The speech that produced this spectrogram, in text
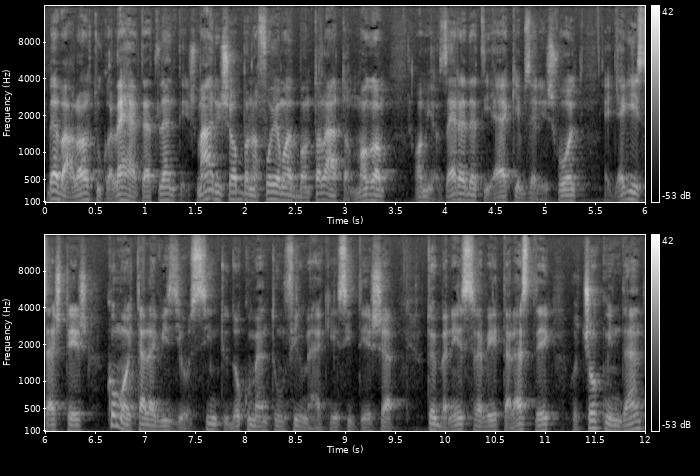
bevállaltuk a lehetetlent, és már is abban a folyamatban találtam magam, ami az eredeti elképzelés volt, egy egész estés, komoly televíziós szintű dokumentumfilm elkészítése. Többen észrevételezték, hogy sok minden,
